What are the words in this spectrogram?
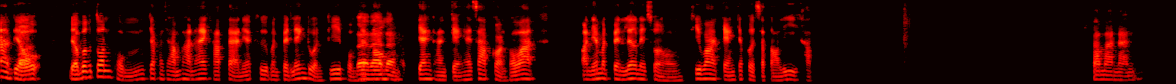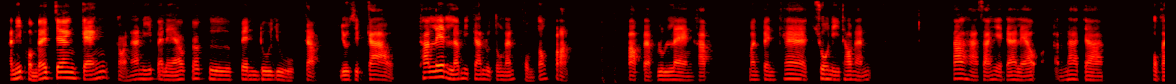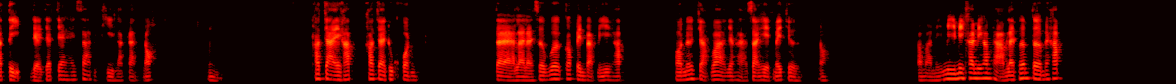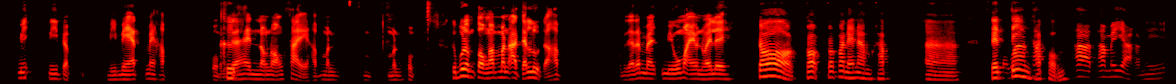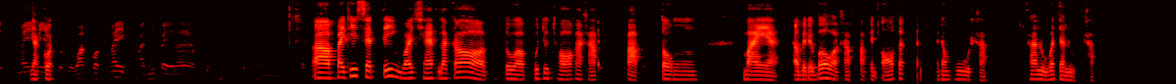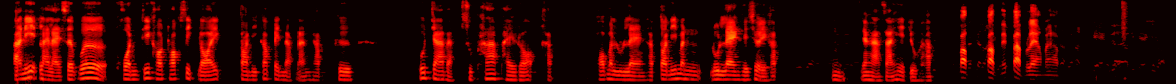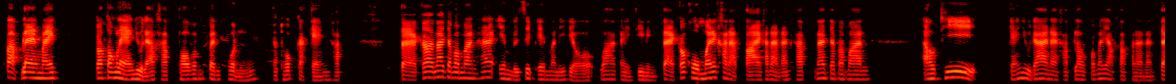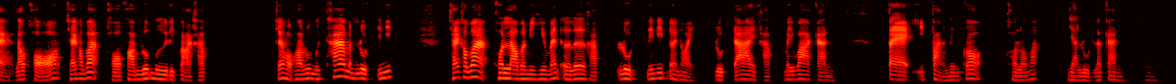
อะเดี๋ยวว่าเดี๋ยวเบื้องต้นผมจะประชาสัมพันธ์ให้ครับ แต่อันเนี้ยคือมันเป็นเร่งด่วนที่ผมได้จะได้ต้องได้ครับ แจ้งทางแก๊งให้ทราบก่อน เพราะว่า อันเนี้ยมันเป็นเรื่องในส่วนของที่ว่าแก๊งจะเปิดสตอรี่ครับ ประมาณนั้น อันนี้ผมได้แจ้งแก๊งก่อนหน้านี้ไปแล้วก็คือเป็นดูอยู่กับ U19 ถ้าเล่นแล้วมีการหลุดตรงนั้น ผมต้องปรับ ปรับแบบรุนแรงครับ มันเป็นแค่ช่วงนี้เท่านั้น ถ้าหาสาเหตุได้แล้วอะน่าจะปกติ เดี๋ยวจะแจ้งให้ทราบอีกทีละกันเนาะอืมเข้าใจครับ เข้าใจทุกคน แต่หลาย ๆ เซิร์ฟเวอร์ก็เป็นแบบนี้ครับเพราะเนื่องจากว่ายังหาสาเหตุไม่เจอเนาะประมาณนี้มีมีใครมีคำถามอะไรเพิ่มเติมไหมครับ มีมีแบบมีแมสไหมครับ ผมคือจะให้น้องๆใส่ครับ มันมันผม คือพูดตรงๆครับมันอาจจะหลุดอะครับ ผมจะได้มิวไม้มันไว้เลย ก็ก็ก็ก็แนะนำครับ อ่า เซตผมติ้งว่าครับผม ถ้าถ้าไม่อยากอันนี้ ไม่อยากไม่กด แบบว่ากดไม่อันนี้ไปแล้วปิดปิดตรงตรงอ่าไปที่ setting voice chat แล้วก็ตัว put to talk อะครับ ปรับตรงไมค์อะ available อะครับ ปรับเป็น off ไม่ต้องพูดครับ ถ้ารู้ว่าจะหลุดครับ อันนี้หลาย ๆ เซิร์ฟเวอร์ คนที่เขาท็อกซิกร้อยตอนนี้ก็เป็นแบบนั้นครับ คือพูดจาแบบสุภาพไพเราะครับ เพราะมันรุนแรงครับ ตอนนี้มันรุนแรงเฉย ๆ ครับ อืมยังหาสาเหตุอยู่ครับ ปรับปรับนี่ปรับแรงไหมครับ ปรับแรงไหมก็ต้องแรงอยู่แล้วครับ เพราะมันเป็นผลกระทบกับแก๊งครับ แต่ก็น่าจะประมาณ 5M หรือ 10M อันนี้เดี๋ยวว่ากันอีกทีหนึ่งแต่ก็คงไม่ได้ขนาดตายขนาดนั้นครับ น่าจะประมาณเอาที่แก๊งอยู่ได้นะครับ เราก็ไม่อยากปรับขนาดนั้น แต่เราขอใช้คำว่าขอความร่วมมือดีกว่าครับ ใช้ขอความร่วมมือถ้ามันหลุดนิดๆใช้คำว่าคนเรามันมี human error ครับ หลุดนิดๆหน่อยๆหลุดได้ครับ ไม่ว่ากัน แต่อีกฝั่งหนึ่งก็ ขอร้องว่าอย่าหลุดแล้วกันเออ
